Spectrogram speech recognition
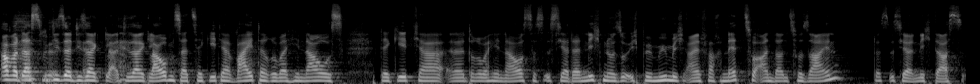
Aber das, dieser, dieser, dieser Glaubenssatz, der geht ja weit darüber hinaus. Der geht ja äh, darüber hinaus. Das ist ja dann nicht nur so, ich bemühe mich einfach nett zu anderen zu sein. Das ist ja nicht das.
